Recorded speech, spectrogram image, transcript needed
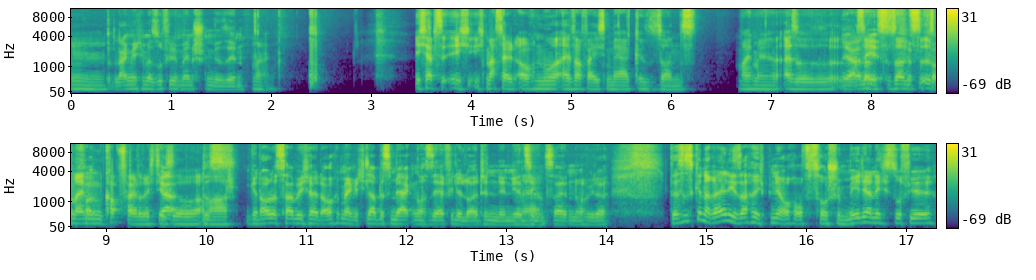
Hm. lange nicht mehr so viele Menschen gesehen. Nein. Ich, hab's, ich, ich mach's halt auch nur einfach, weil ich es merke, sonst manchmal, also Ja, sonst, nee, sonst ist mein Kopf halt richtig so am das, Arsch. genau das habe ich halt auch gemerkt. Ich glaube, das merken auch sehr viele Leute in den jetzigen Ja. Zeiten auch wieder. Das ist generell die Sache. Ich bin ja auch auf Social Media nicht so viel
